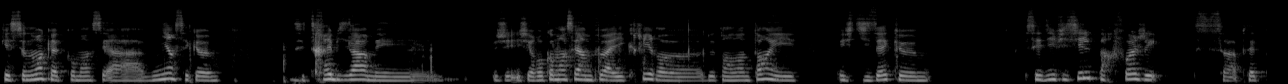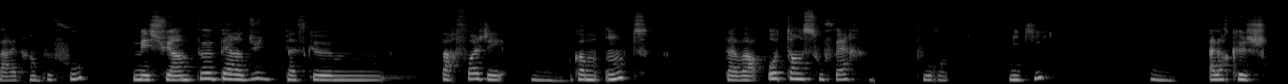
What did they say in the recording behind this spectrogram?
questionnement qui a commencé à venir, c'est que c'est très bizarre, mais j'ai recommencé un peu à écrire euh, de temps en temps et, je disais que c'est difficile. Parfois, j'ai, ça va peut-être paraître un peu fou, mais je suis un peu perdue parce que hum, parfois j'ai hmm. comme honte d'avoir autant souffert pour Mickey, hmm. alors que je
